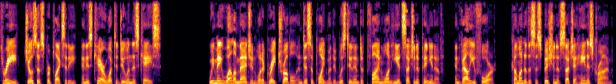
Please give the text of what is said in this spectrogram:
3. Joseph's perplexity and his care what to do in this case. We may well imagine what a great trouble and disappointment it was to him to find one he had such an opinion of, and value for, come under the suspicion of such a heinous crime.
